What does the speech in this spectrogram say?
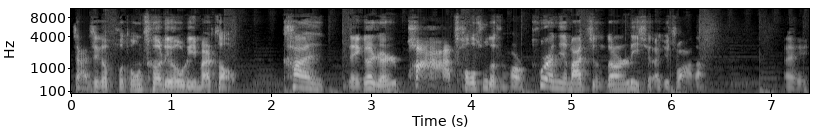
在这个普通车流里面走，看哪个人啪超速的时候，突然间把警灯立起来去抓他，哎，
